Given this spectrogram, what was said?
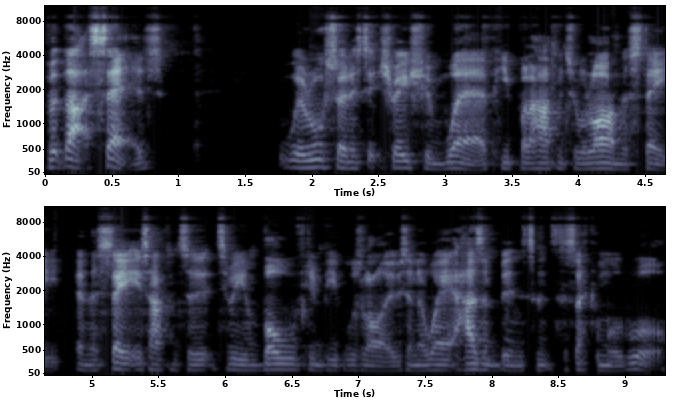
but that said, we're also in a situation where people are having to rely on the state, and the state is having to, to be involved in people's lives in a way it hasn't been since the Second World War.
